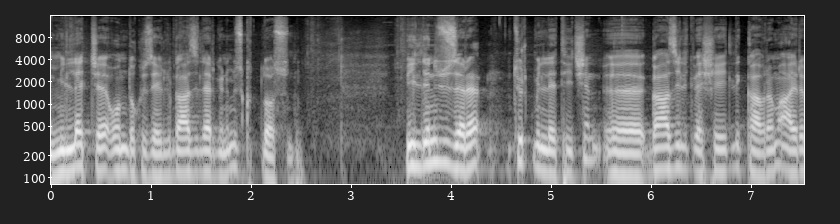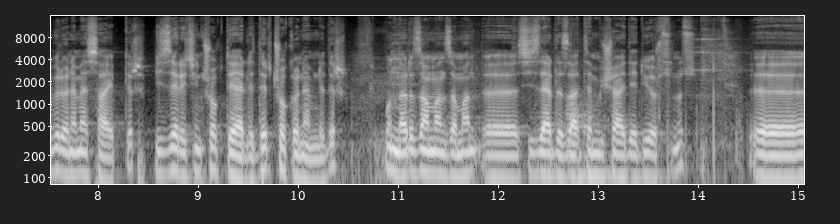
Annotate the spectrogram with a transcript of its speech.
Milletçe 19 Eylül Gaziler Günümüz kutlu olsun. Bildiğiniz üzere Türk milleti için e, gazilik ve şehitlik kavramı ayrı bir öneme sahiptir. Bizler için çok değerlidir, çok önemlidir. Bunları zaman zaman sizler de zaten müşahede ediyorsunuz. E,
